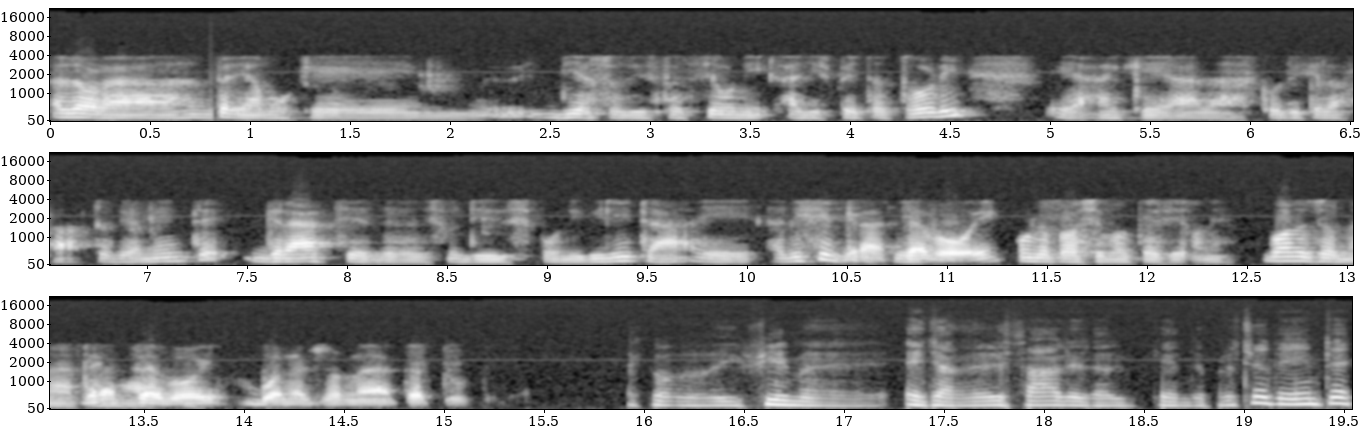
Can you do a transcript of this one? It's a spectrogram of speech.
Allora, speriamo che mm, dia soddisfazioni agli spettatori e anche a colui che l'ha fatto, ovviamente. Grazie della sua disponibilità e a risentirci. Grazie a voi. Una prossima occasione. Buona giornata. Grazie Marco. a voi, buona giornata a tutti. Ecco, il film è già nelle sale dal weekend precedente,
